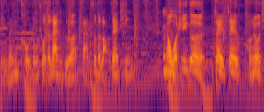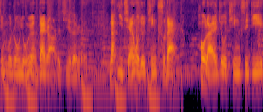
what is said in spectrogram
你们口中说的烂歌，反复的老在听。然后我是一个在在朋友心目中永远戴着耳机的人。那以前我就听磁带。后来就听 CD，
